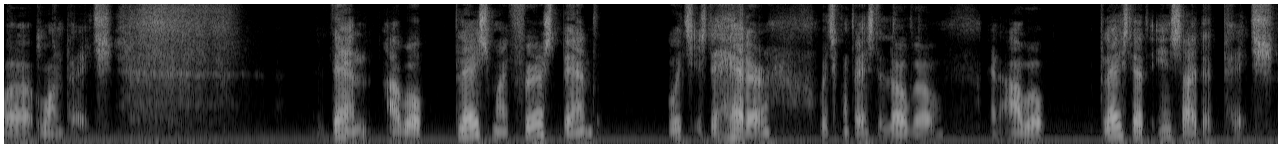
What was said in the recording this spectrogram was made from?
uh, one page. Then I will place my first band, which is the header, which contains the logo, and I will place that inside that page.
